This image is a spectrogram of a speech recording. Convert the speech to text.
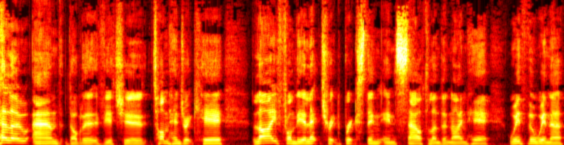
Hello and dobry wieczór. Tom Hendrick here, live from the Electric Brixton in South London. I'm here with the winner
